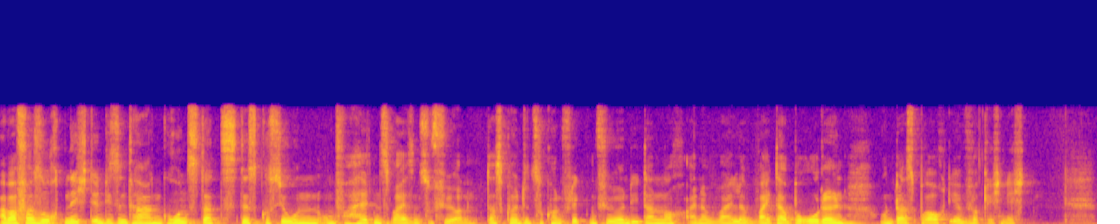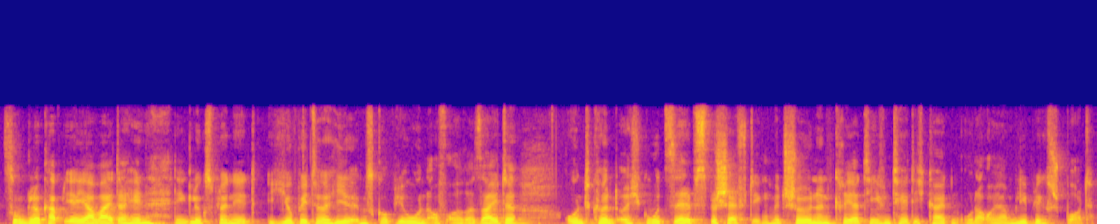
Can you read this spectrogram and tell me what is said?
Aber versucht nicht in diesen Tagen Grundsatzdiskussionen um Verhaltensweisen zu führen. Das könnte zu Konflikten führen, die dann noch eine Weile weiter brodeln und das braucht ihr wirklich nicht. Zum Glück habt ihr ja weiterhin den Glücksplanet Jupiter hier im Skorpion auf eurer Seite und könnt euch gut selbst beschäftigen mit schönen kreativen Tätigkeiten oder eurem Lieblingssport.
